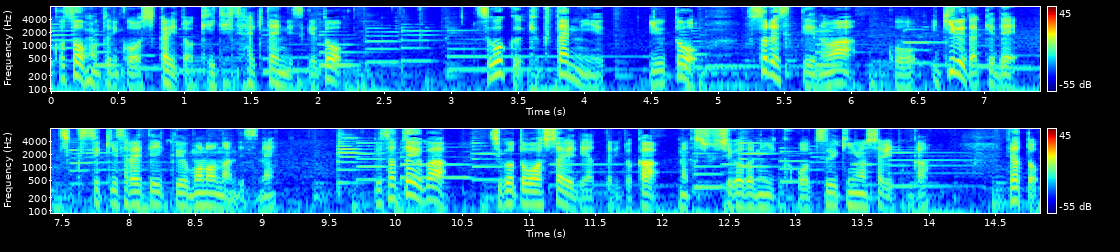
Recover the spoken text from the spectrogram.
こそ本当にこうしっかりと聞いていただきたいんですけどすごく極端に言うとストレスっていうのはこう生きるだけで蓄積されていくものなんですね。で例えば仕事をしたりであったりとかなんか仕事に行くこう通勤をしたりとかであと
